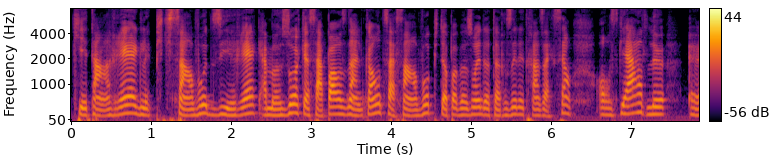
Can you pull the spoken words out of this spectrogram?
qui est en règle puis qui s'en va direct à mesure que ça passe dans le compte, ça s'en va puis tu n'as pas besoin d'autoriser les transactions. On se garde le euh,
